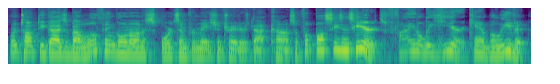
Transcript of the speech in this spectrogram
want to talk to you guys about a little thing going on at sportsinformationtraders.com. So football season's here. It's finally here. I can't believe it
